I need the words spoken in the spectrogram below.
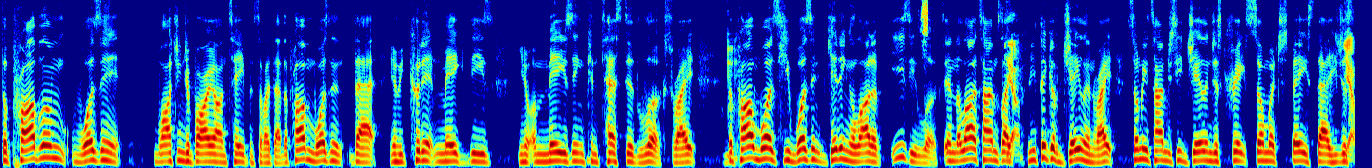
the problem wasn't watching Jabari on tape and stuff like that. The problem wasn't that you know he couldn't make these you know amazing contested looks, right? The mm-hmm. problem was he wasn't getting a lot of easy looks, and a lot of times, like yeah. when you think of Jalen, right? So many times you see Jalen just create so much space that he's just yeah.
